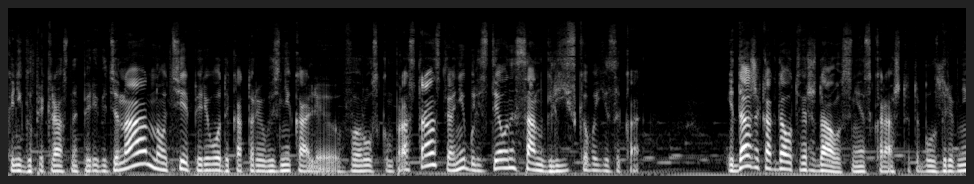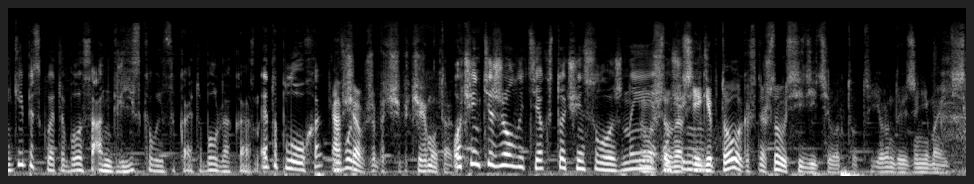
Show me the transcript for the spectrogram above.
Книга прекрасно переведена, но те переводы, которые возникали в русском пространстве, они были сделаны с английского языка. И даже когда утверждалось несколько раз, что это было с древнеегипетского, это было с английского языка, это было доказано. Это плохо. А в чем? поч- Почему так? Очень тяжелый текст, очень сложный. Ну, что у нас очень- египтологов, ну что вы сидите вот тут, ерундой занимаетесь?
